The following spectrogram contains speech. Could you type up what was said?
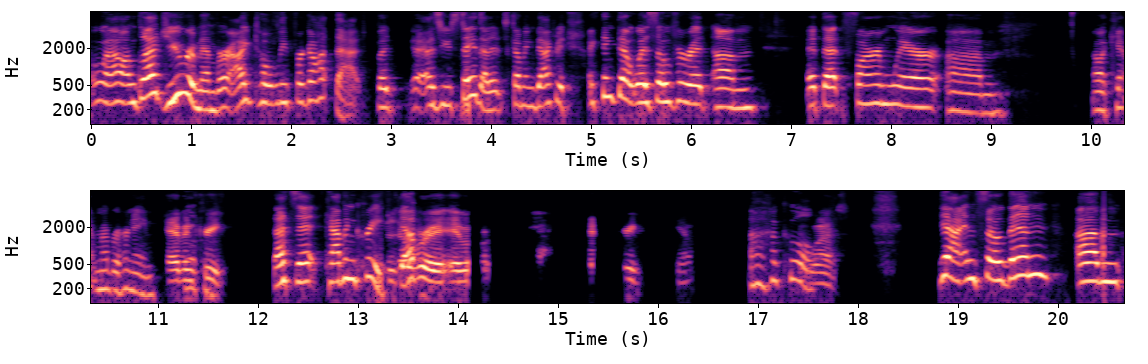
Well, I'm glad you remember. I totally forgot that. But as you say that, it's coming back to me. I think that was over at um, at that farm where um, oh, I can't remember her name. Cabin Creek. That's it, Cabin Creek. It was yep. over at, it Creek. Yeah. Oh, how cool. It was. Yeah, and so then um,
